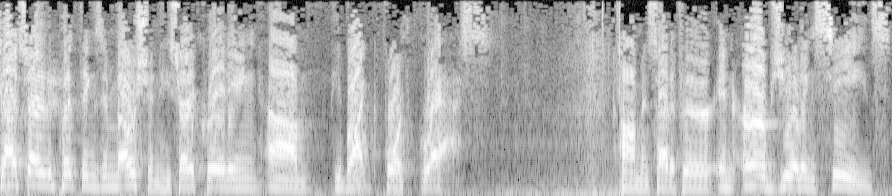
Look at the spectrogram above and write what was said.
God started to put things in motion. He started creating, um, he brought forth grass um, inside of here, and herbs yielding seeds,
